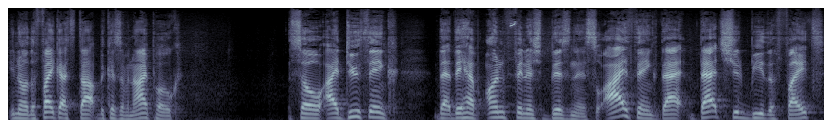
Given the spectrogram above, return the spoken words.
you know, the fight got stopped because of an eye poke. So I do think that they have unfinished business. So I think that that should be the fight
